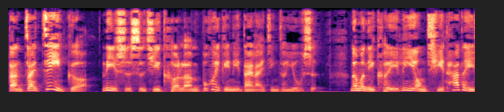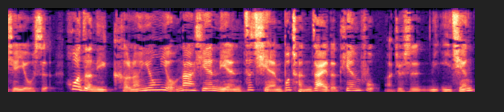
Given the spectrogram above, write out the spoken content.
但在这个历史时期可能不会给你带来竞争优势。那么你可以利用其他的一些优势，或者你可能拥有那些年之前不存在的天赋啊，就是你以前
